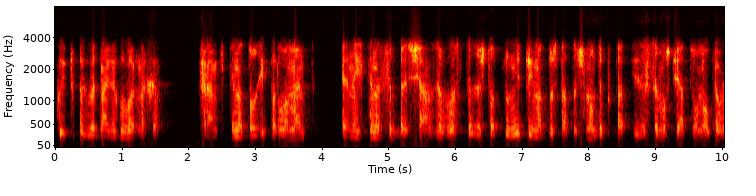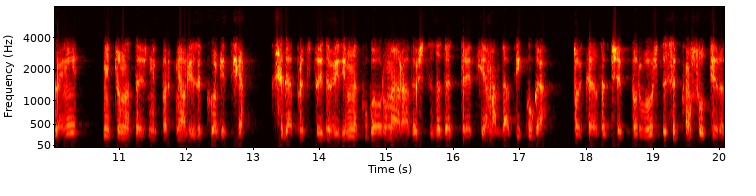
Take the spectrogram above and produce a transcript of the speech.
които пък веднага го върнаха. В рамките на този парламент те наистина са без шанс за властта, защото нито имат достатъчно депутати за самостоятелно управление, нито надежни партньори за коалиция. Сега предстои да видим на кого Румен Радев ще даде третия мандат и кога. Той каза, че първо ще се консултира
